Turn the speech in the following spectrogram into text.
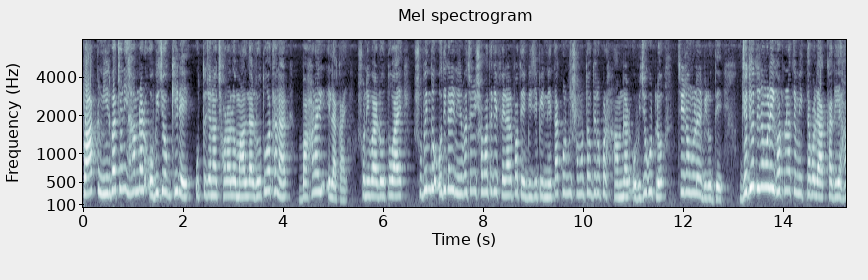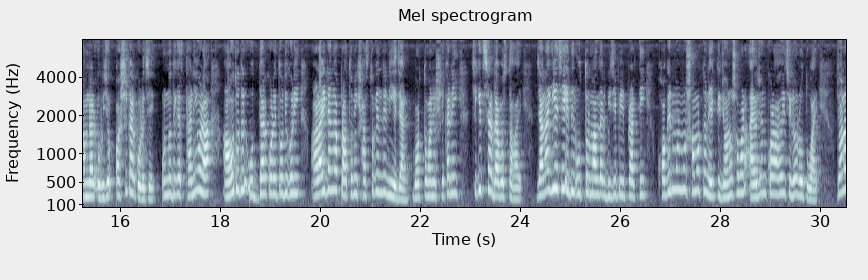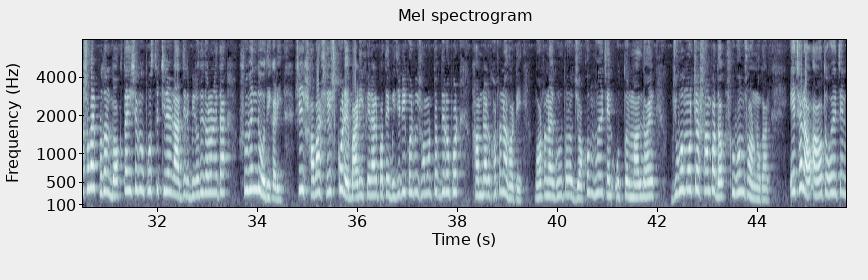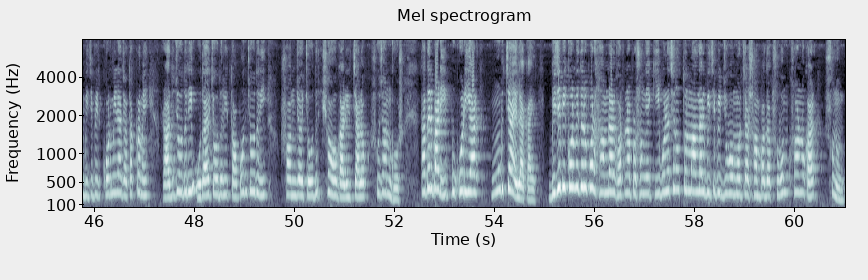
প্রাক নির্বাচনী হামলার অভিযোগ ঘিরে উত্তেজনা ছড়ালো মালদার রতুয়া থানার বাহারাইল এলাকায়। শনিবার রতুয়ায় শুভেন্দু অধিকারী নির্বাচনী সভা থেকে ফেরার পথে বিজেপির নেতাকর্মী সমর্থকদের উপর হামলার অভিযোগ উঠল তৃণমূলের বিরুদ্ধে। যদিও তৃণমূল এই ঘটনাকে মিথ্যা বলে আখ্যা দিয়ে হামলার অভিযোগ অস্বীকার করেছে, অন্যদিকে স্থানীয়রা আহতদের উদ্ধার করে তড়িঘড়ি আড়াইডাঙ্গা প্রাথমিক স্বাস্থ্যকেন্দ্রে নিয়ে যান। বর্তমানে সেখানেই চিকিৎসার ব্যবস্থা হয়। জানা গিয়েছে, এদিন উত্তর মালদার বিজেপির প্রার্থী খগেন মুর্মুর সমর্থনে একটি জনসভার আয়োজন করা হয়েছিল রতুয়ায়। জনসভায় প্রধান বক্তা হিসেবে উপস্থিত ছিলেন রাজ্যের বিরোধী দলনেতা শুভেন্দু অধিকারী। সেই সভা শেষ করে বাড়ি ফেরার পথে বিজেপি কর্মী সমর্থকদের ওপর হামলার ঘটনা ঘটে। ঘটনায় গুরুতর জখম হয়েছেন উত্তর মালদহের যুব মোর্চার সম্পাদক শুভম স্বর্ণকার। এছাড়াও আহত হয়েছেন বিজেপির কর্মীরা যথাক্রমে রাজু চৌধুরী, উদয় চৌধুরী, তপন চৌধুরী, সঞ্জয় চৌধুরী সহ গাড়ির চালক সুজন ঘোষ। তাদের বাড়ি পুখরিয়ার মূর্চা এলাকায়। বিজেপি কর্মীদের উপর হামলার ঘটনা প্রসঙ্গে কি বলেছেন উত্তর মালদার বিজেপির যুব মোর্চার সম্পাদক শুভম স্বর্ণকার শুনুন।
